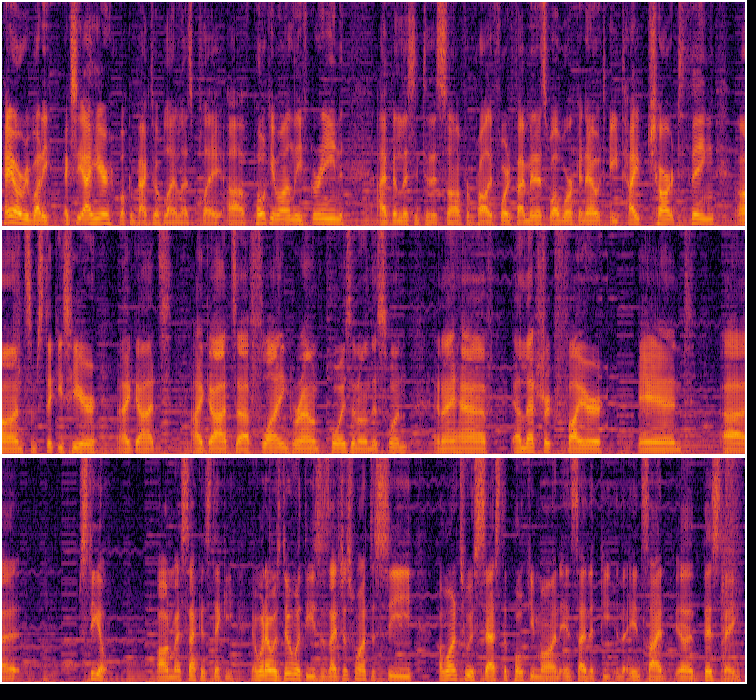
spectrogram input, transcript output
Hey everybody, XEI here. Welcome back to a blind let's play of Pokemon Leaf Green. I've been listening to this song for probably 45 minutes while working out a type chart thing on some stickies here. I got I got uh, Flying Ground Poison on this one, and I have Electric Fire and uh, Steel on my second sticky. And what I was doing with these is I just wanted to see, I wanted to assess the Pokemon inside the inside uh, this thing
